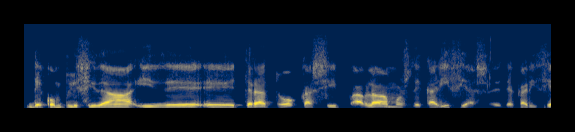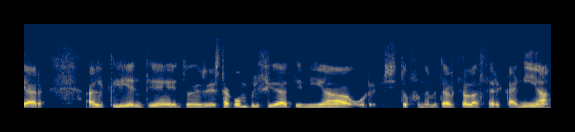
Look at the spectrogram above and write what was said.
de complicidad y de eh, trato, casi hablábamos de caricias, eh, de acariciar al cliente, entonces esta complicidad tenía un requisito fundamental, que era la cercanía,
